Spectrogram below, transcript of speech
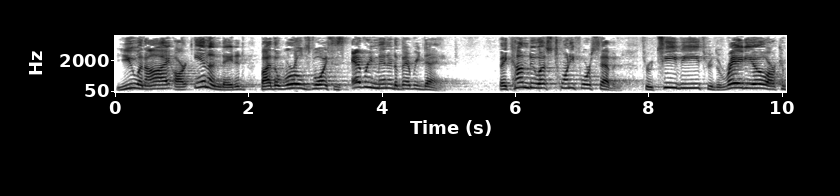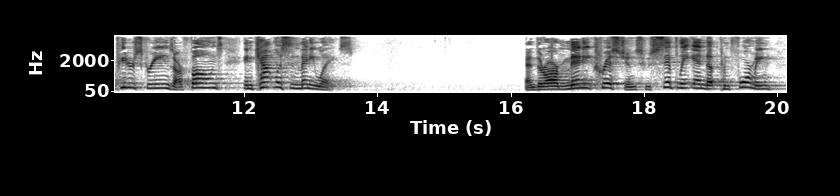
You and I are inundated by the world's voices every minute of every day. They come to us 24 7 through TV, through the radio, our computer screens, our phones, in countless and many ways. And there are many Christians who simply end up conforming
